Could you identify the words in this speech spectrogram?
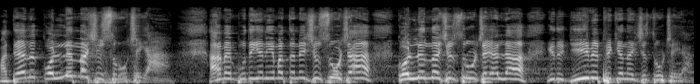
മറ്റേത് കൊല്ലുന്ന ശുശ്രൂഷയാ. ആമൻ പുതിയ നിയമത്തിന്റെ ശുശ്രൂഷ. കൊല്ലുന്ന ശുശ്രൂഷയല്ല ഇത് ജീവിപ്പിക്കുന്ന ശുശ്രൂഷയാ.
